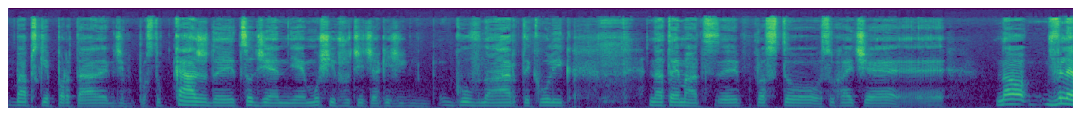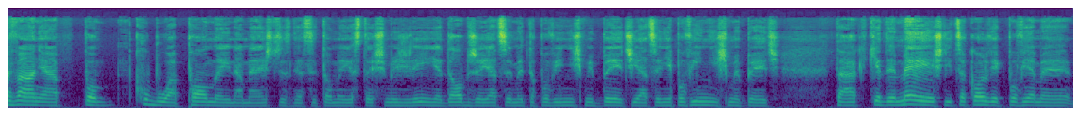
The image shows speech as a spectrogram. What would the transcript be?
babskie portale, gdzie po prostu każdy codziennie musi wrzucić jakiś gówno artykulik na temat y, po prostu, słuchajcie, y, no wylewania po, kubła pomyj na mężczyzn, jacy to my jesteśmy źli niedobrzy, jacy my to powinniśmy być, jacy nie powinniśmy być. Tak, kiedy my, jeśli cokolwiek powiemy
